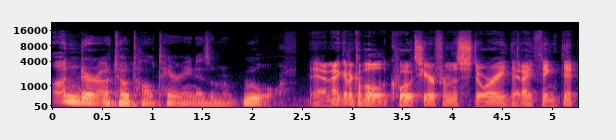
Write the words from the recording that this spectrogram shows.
under a totalitarianism rule. Yeah, and I got a couple quotes here from the story that I think that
